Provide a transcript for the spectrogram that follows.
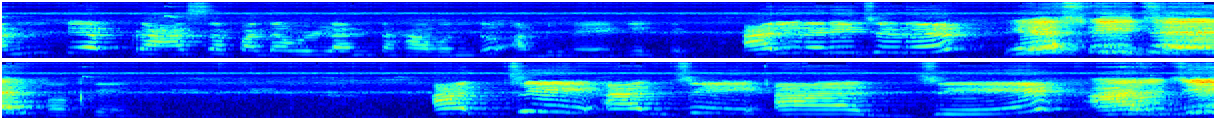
ಅಂತ್ಯಪ್ರಾಸ ಪದವುಳ್ಳಂತಹ ಒಂದು ಅಭಿನಯ ಗೀತೆ. Are you ready children okay ಅಜ್ಜಿ ಅಜ್ಜಿ ಅಜ್ಜಿ. ಅಜ್ಜಿ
